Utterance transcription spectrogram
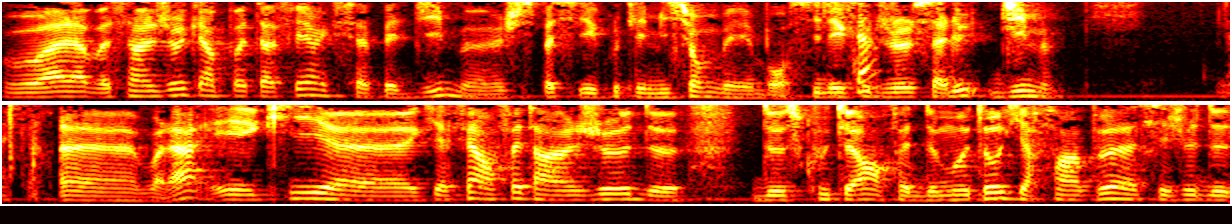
Voilà, bah c'est un jeu qu'un pote a fait hein, qui s'appelle Jim. Euh, je sais pas s'il écoute l'émission, mais bon, s'il écoute, je le salue. Jim. Euh, voilà. Et qui euh, qui a fait en fait un jeu de de scooter en fait de moto qui ressemble un peu à ces jeux de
